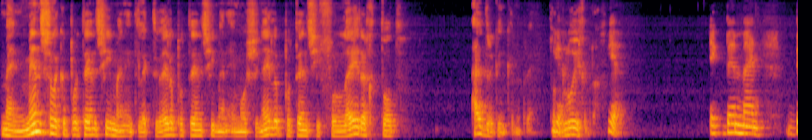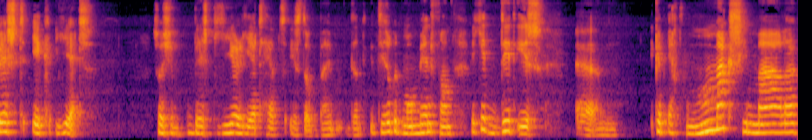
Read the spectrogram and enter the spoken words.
mijn menselijke potentie, mijn intellectuele potentie, mijn emotionele potentie volledig tot uitdrukking kunnen brengen, tot Ja. bloei gebracht. Ja. Ik ben mijn best ik yet. Zoals je best year yet hebt, is het ook bij. Dat, het is ook het moment van, weet je, dit is. ehm, ik heb echt maximale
